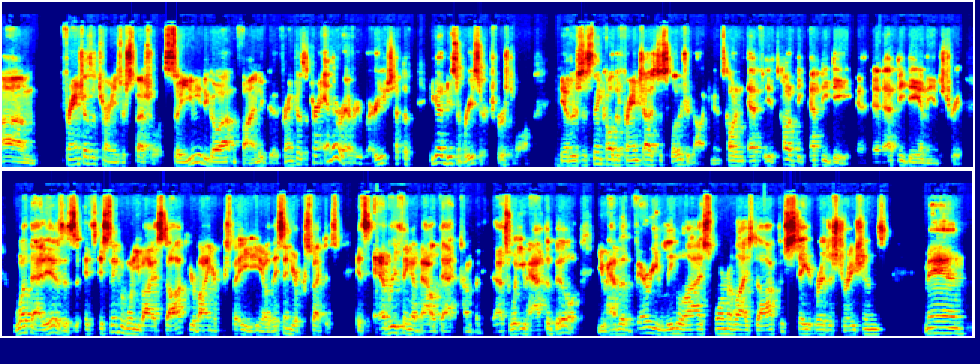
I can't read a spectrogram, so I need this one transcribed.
Um, franchise attorneys are specialists. So you need to go out and find a good franchise attorney, and they're everywhere. You just have to you got to do some research first of all. You know, mm-hmm. there's this thing called the franchise disclosure document. It's called an F, it's called the FDD, FDD uh, uh, in the industry. What that is is it's, it's think of when you buy a stock, you're buying your you know they send you a prospectus. It's everything about that company. That's what you have to build. You have a very legalized, formalized doc. There's state registrations. Man,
